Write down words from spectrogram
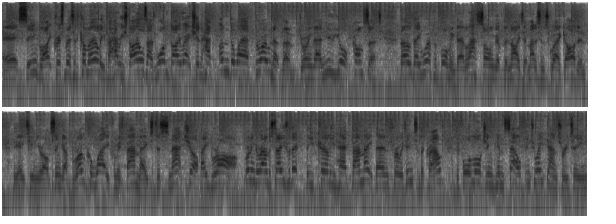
It seemed like Christmas had come early for Harry Styles as One Direction had underwear thrown at them during their New York concert. Though they were performing their last song of the night at Madison Square Garden, the 18 year old singer broke away from his bandmates to snatch up a bra. Running around the stage with it, the curly haired bandmate then threw it into the crowd before launching himself into a dance routine.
